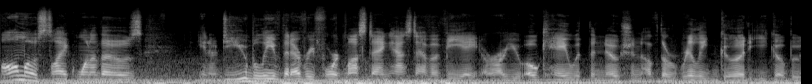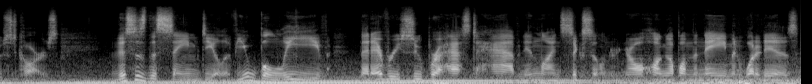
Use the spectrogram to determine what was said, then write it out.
almost like one of those. You know, do you believe that every Ford Mustang has to have a V8, or are you okay with the notion of the really good EcoBoost cars? This is the same deal. If you believe that every Supra has to have an inline six cylinder, and you're all hung up on the name and what it is,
